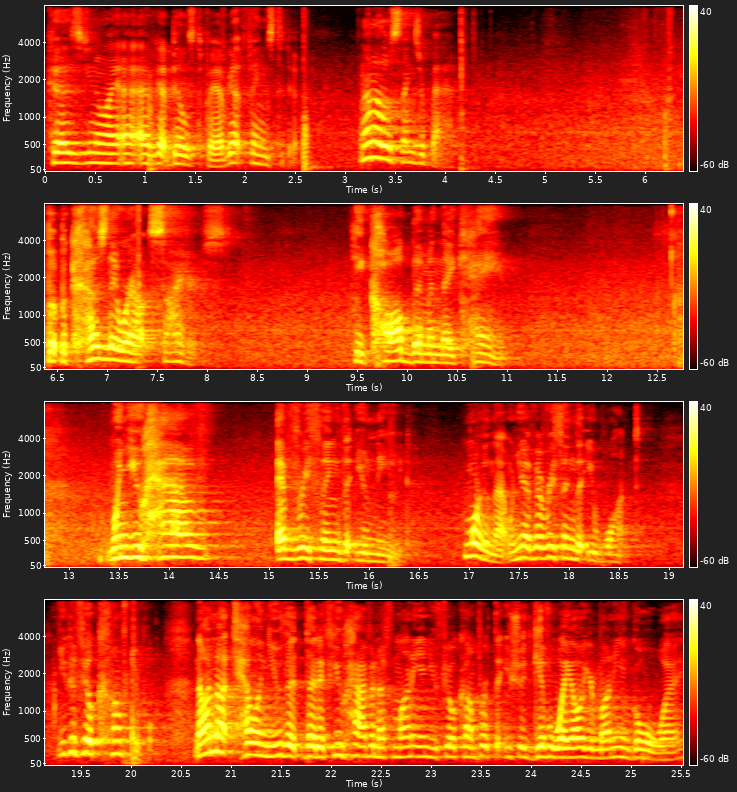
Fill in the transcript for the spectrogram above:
Because, you know, I, have got bills to pay, I've got things to do. None of those things are bad. But because they were outsiders, he called them and they came. When you have everything that you need. More than that, when you have everything that you want, you can feel comfortable. Now, I'm not telling you that, that if you have enough money and you feel comfort that you should give away all your money and go away.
